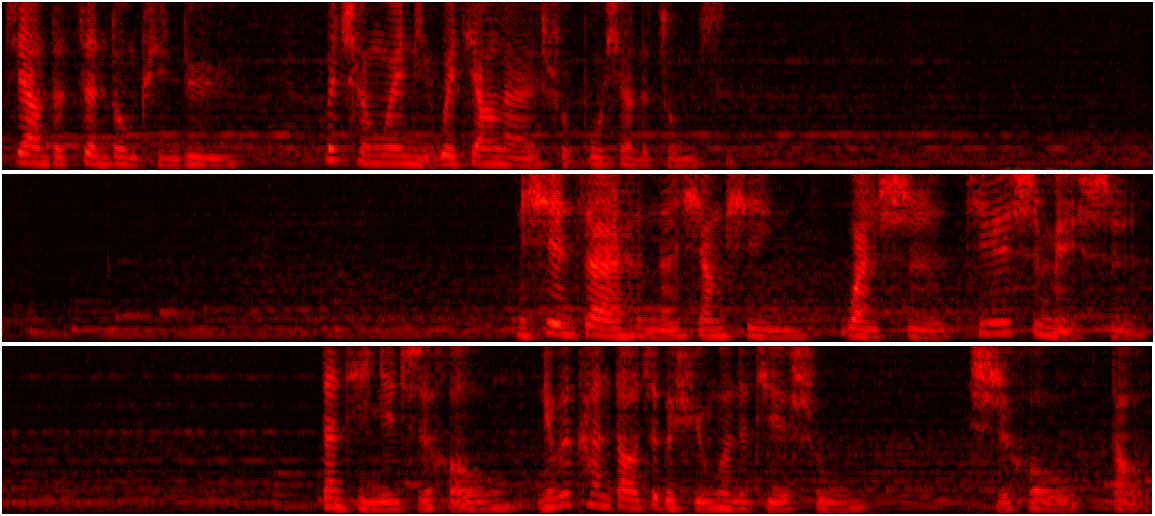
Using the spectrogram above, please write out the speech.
这样的振动频率会成为你为将来所播下的种子。你现在很难相信万事皆是美事，但几年之后，你会看到这个循环的结束。时候到了。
